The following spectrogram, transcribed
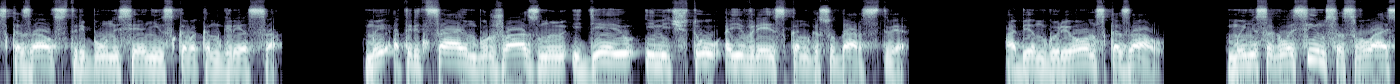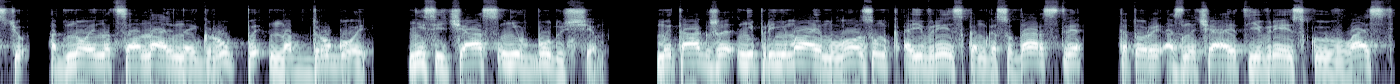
сказал с трибуны сионистского конгресса, «Мы отрицаем буржуазную идею и мечту о еврейском государстве». А Бен-Гурион сказал, «Мы не согласимся с властью одной национальной группы над другой, ни сейчас, ни в будущем. Мы также не принимаем лозунг о еврейском государстве, который означает еврейскую власть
